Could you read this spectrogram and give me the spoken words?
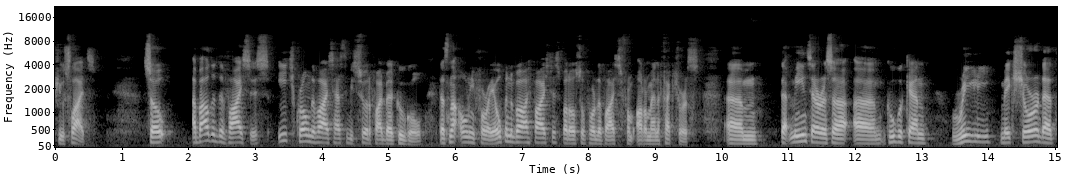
few slides. So about the devices, each Chrome device has to be certified by Google. That's not only for AOPEN devices, but also for devices from other manufacturers. Um, that means there is a, Google can really make sure that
